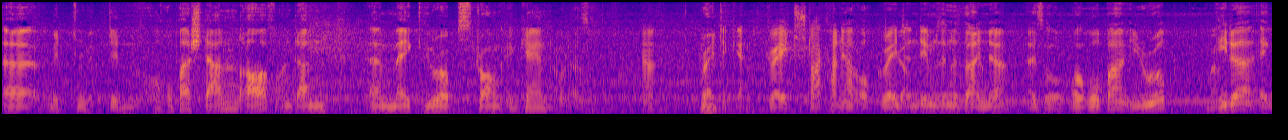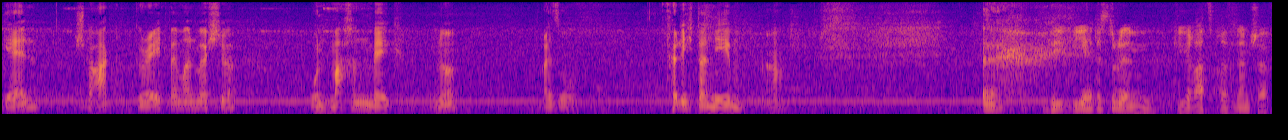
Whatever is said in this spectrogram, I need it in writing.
äh, mit, mit den Europasternen drauf und dann äh, Make Europe Strong Again oder so. Ja. Great Again. Great, stark kann ja auch great Ja. in dem Sinne sein, ne? Also Europa, Europe, Ja. wieder again, stark, great, wenn man möchte. Ja. Und machen, make, ne? Also völlig daneben, ja? Wie, wie hättest du denn die Ratspräsidentschaft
